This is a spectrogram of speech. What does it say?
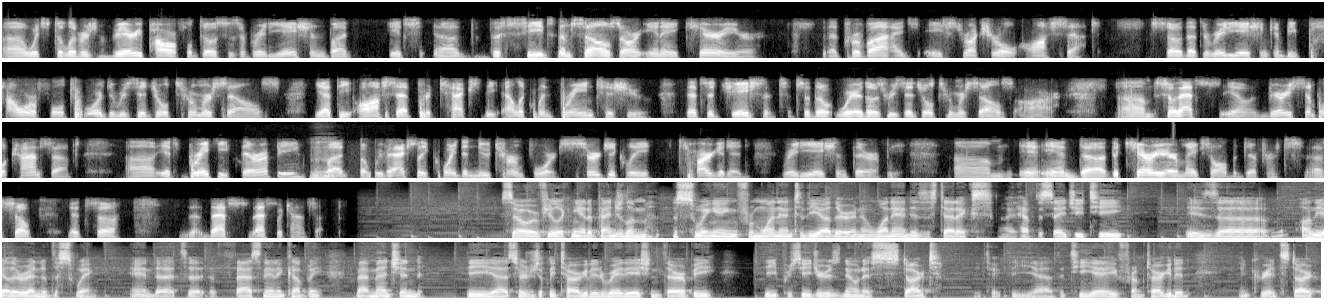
uh, which delivers very powerful doses of radiation, but it's uh, the seeds themselves are in a carrier that provides a structural offset so that the radiation can be powerful toward the residual tumor cells, yet the offset protects the eloquent brain tissue that's adjacent to the, where those residual tumor cells are. Um, so that's you know very simple concept. Uh, it's brachytherapy, mm-hmm. but but we've actually coined a new term for it: surgically targeted radiation therapy. Um, and, and uh, the carrier makes all the difference. Uh, so it's uh, that's that's the concept. So, if you're looking at a pendulum swinging from one end to the other, and on one end is aesthetics, I'd have to say GT is uh, on the other end of the swing, and uh, it's a, a, fascinating company. Matt mentioned the uh, surgically targeted radiation therapy. The procedure is known as START. They take the the TA from targeted and create START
